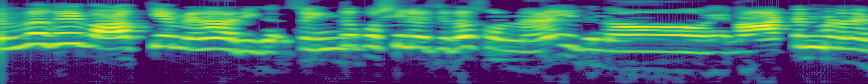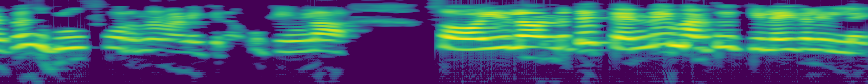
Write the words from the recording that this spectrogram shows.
எவ்வகை வாக்கியம் என அறிக. ஸோ இந்த கொஸ்டின் வச்சுதான் சொன்னேன். இது நான் நான் அட்டன் பண்ணதை எடுத்து குரூப் ஃபோர் தான் நினைக்கிறேன். ஓகேங்களா? ஸோ இதுல வந்துட்டு தென்னை மரத்துக்கு கிளைகள் இல்லை.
